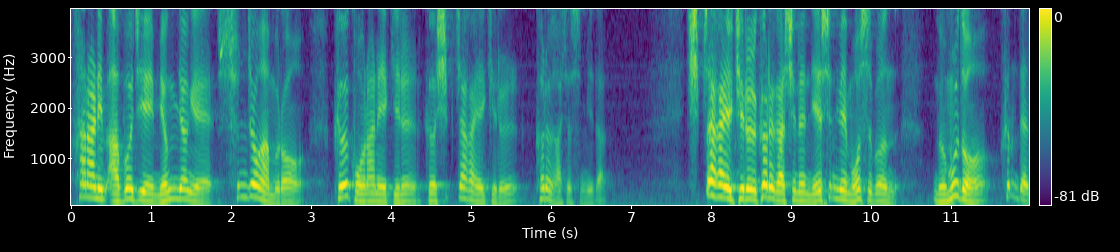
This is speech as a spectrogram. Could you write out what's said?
하나님 아버지의 명령에 순종함으로 그 고난의 길, 그 십자가의 길을 걸어가셨습니다. 십자가의 길을 걸어가시는 예수님의 모습은 너무도 그런데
